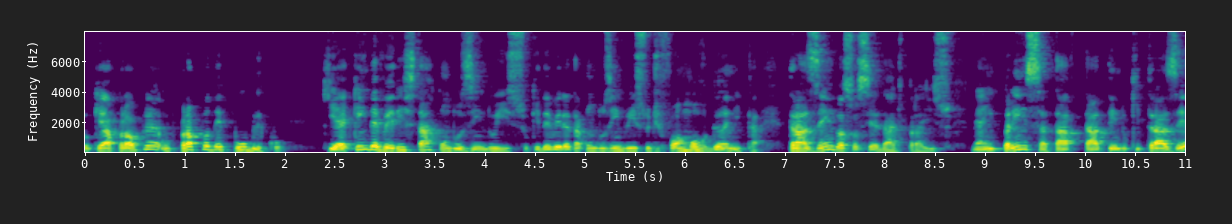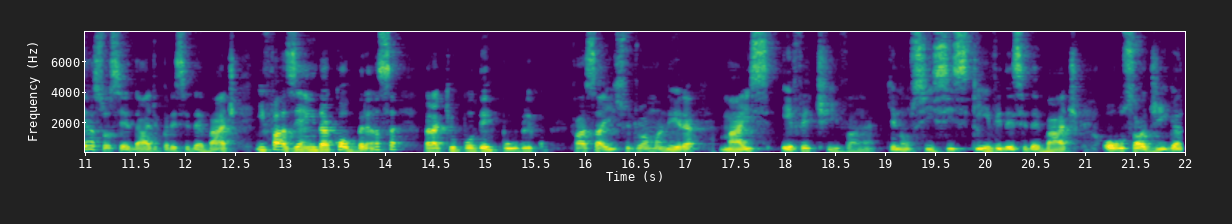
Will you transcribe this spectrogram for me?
do que a própria, o próprio poder público que é quem deveria estar conduzindo isso, que deveria estar conduzindo isso de forma orgânica, trazendo a sociedade para isso. Né? A imprensa está tá tendo que trazer a sociedade para esse debate e fazer ainda a cobrança para que o poder público faça isso de uma maneira mais efetiva, né? que não se, se esquive desse debate ou só diga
